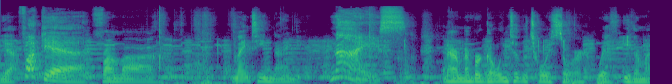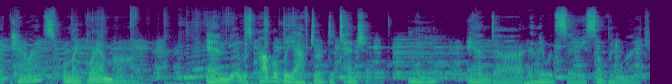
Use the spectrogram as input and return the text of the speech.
Yeah. Fuck yeah. From uh 1990. Nice. And I remember going to the toy store with either my parents or my grandma. And it was probably after detention. Mhm. And uh, and they would say something like,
